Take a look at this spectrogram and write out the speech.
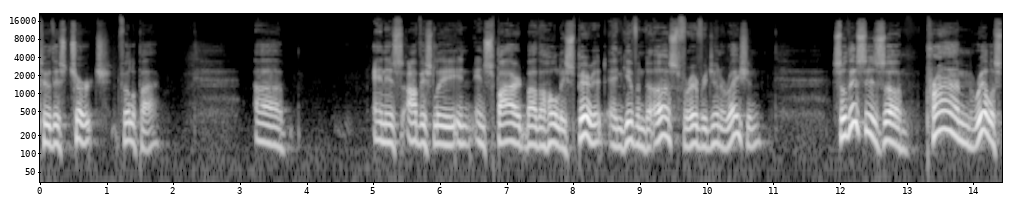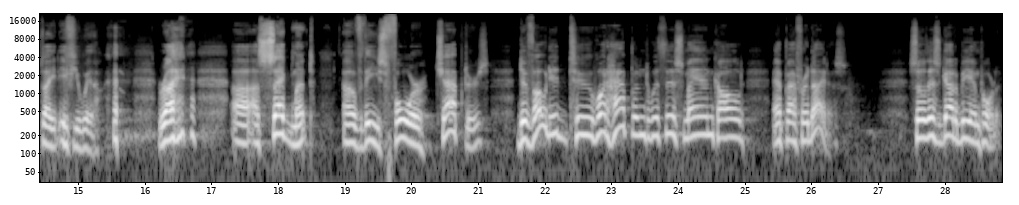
to this church, Philippi. Uh, and is obviously in, inspired by the Holy Spirit and given to us for every generation. So, this is uh, prime real estate, if you will, right? Uh, a segment of these four chapters devoted to what happened with this man called Epaphroditus. So this has got to be important.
